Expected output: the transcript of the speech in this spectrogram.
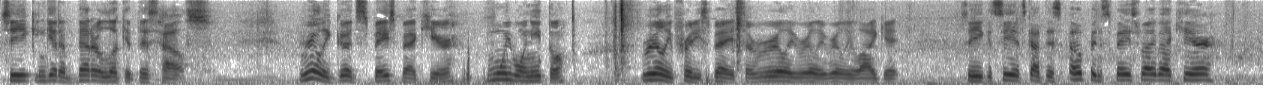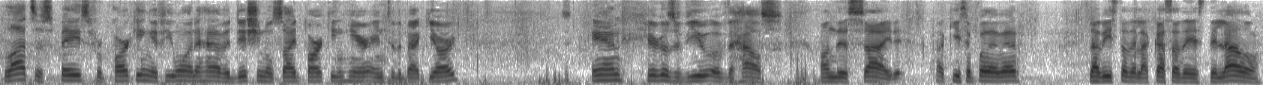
So you can get a better look at this house. Really good space back here. Muy bonito. Really pretty space. I really really really like it. So you can see it's got this open space right back here. Lots of space for parking if you want to have additional side parking here into the backyard. And here goes a view of the house on this side. Aquí se puede ver la vista de la casa de este lado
